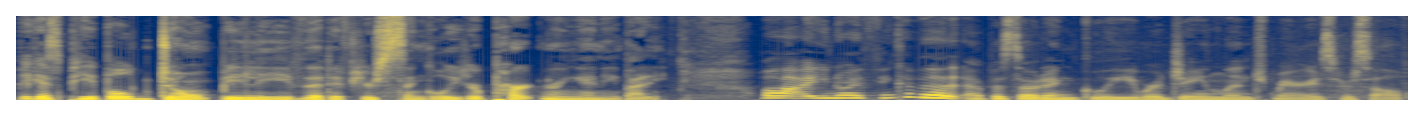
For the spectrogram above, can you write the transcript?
Because people don't believe that if you're single, you're partnering anybody. Well, I, you know, I think of that episode in Glee where Jane Lynch marries herself.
